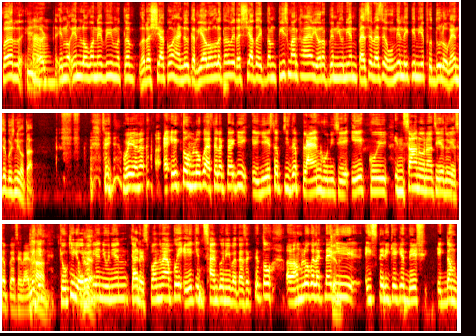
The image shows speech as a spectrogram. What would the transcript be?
पर हाँ। इन इन लोगों ने भी मतलब रशिया को हैंडल कर लिया लोगों को लगता था भाई रशिया तो एकदम तीस मार खाया यूरोपियन यूनियन पैसे वैसे होंगे लेकिन ये फुद्दू लोग हैं इनसे कुछ नहीं होता सही वही है ना। एक तो हम लोग को ऐसे लगता है कि ये सब चीज़ें प्लान होनी चाहिए। एक कोई इंसान होना चाहिए जो ये सब कर सकता है। लेकिन हाँ। क्योंकि यूरोपियन यूनियन का रिस्पॉन्स में आप कोई एक इंसान को नहीं बता सकते तो हम लोग को लगता है कि इस तरीके के देश एकदम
